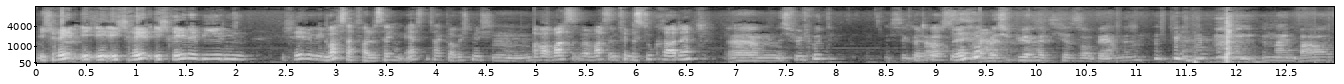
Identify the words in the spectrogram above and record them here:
ich rede ich, ich rede ich rede wie ein ich rede wie ein Wasserfall, das habe ich am ersten Tag glaube ich nicht. Mhm. Aber was, was empfindest du gerade? Ähm, ich fühle mich gut. Ich sehe gut aus, aber ich spüre halt hier so Wärme in meinem Bauch.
